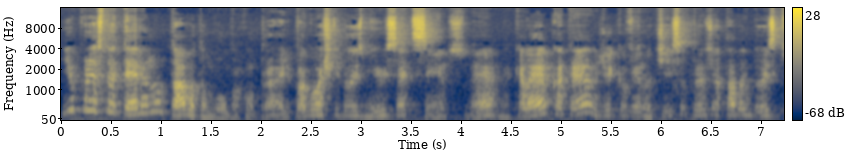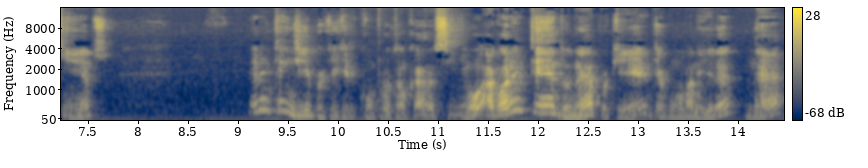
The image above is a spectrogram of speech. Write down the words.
E o preço do Ethereum não estava tão bom para comprar. Ele pagou acho que 2.700, né? Naquela época, até o dia que eu vi a notícia, o preço já estava em 2.500. Eu não entendi por que, que ele comprou tão caro assim. Eu, agora eu entendo, né? Porque, de alguma maneira, né?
